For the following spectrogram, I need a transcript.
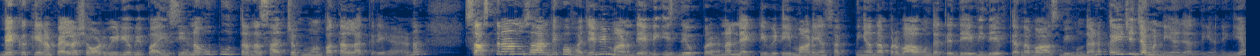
ਮੈਂ ਇੱਕ ਕਿਰਾਂ ਪਹਿਲਾਂ ਸ਼ਾਰਟ ਵੀਡੀਓ ਵੀ ਪਾਈ ਸੀ, ਹਨਾ? ਉਹ ਭੂਤਾਂ ਦਾ ਸੱਚ ਹੁਣ ਪਤਾ ਲੱਗ ਰਿਹਾ ਹੈ, ਹਨਾ? ਸ਼ਾਸਤਰਾਂ ਅਨੁਸਾਰ ਦੇਖੋ, ਹਜੇ ਵੀ ਮੰਨਦੇ ਆ ਵੀ ਇਸ ਦੇ ਉੱਪਰ ਹਨਾ 네ਗੇਟਿਵਿਟੀ ਮਾੜੀਆਂ ਸ਼ਕਤੀਆਂ ਦਾ ਪ੍ਰਭਾਵ ਹੁੰਦਾ ਤੇ ਦੇਵੀ ਦੇਵਤਿਆਂ ਦਾ ਵਾਸ ਵੀ ਹੁੰਦਾ ਨਾ, ਕਈ ਚੀਜ਼ਾਂ ਮੰਨੀਆਂ ਜਾਂਦੀਆਂ ਨੇਗੀਆਂ।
